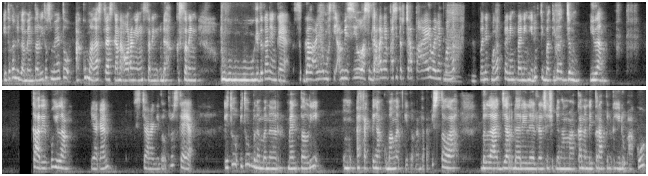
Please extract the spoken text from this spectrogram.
itu kan juga mental itu sebenarnya tuh aku malah stres karena orang yang sering udah kesering bu, gitu kan yang kayak segalanya mesti ambisius segalanya pasti tercapai banyak banget banyak banget planning planning hidup tiba-tiba jeng hilang. Karirku hilang ya kan? Secara gitu. Terus kayak itu itu benar-benar mentally affecting aku banget gitu kan. Tapi setelah belajar dari relationship dengan makan dan diterapin ke hidup aku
